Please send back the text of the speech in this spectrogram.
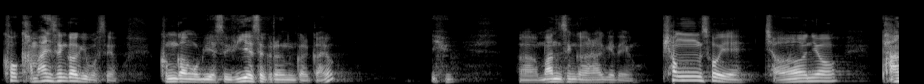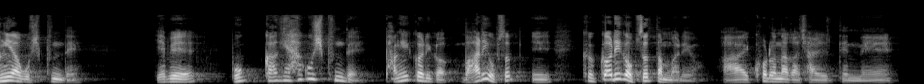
그 가만히 생각해 보세요. 건강을 위해서, 위해서 그러는 걸까요? 아, 많은 생각을 하게 돼요. 평소에 전혀 방해하고 싶은데, 예배 못 가게 하고 싶은데, 방해거리가, 말이 없었, 그 거리가 없었단 말이에요. 아, 코로나가 잘 됐네.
